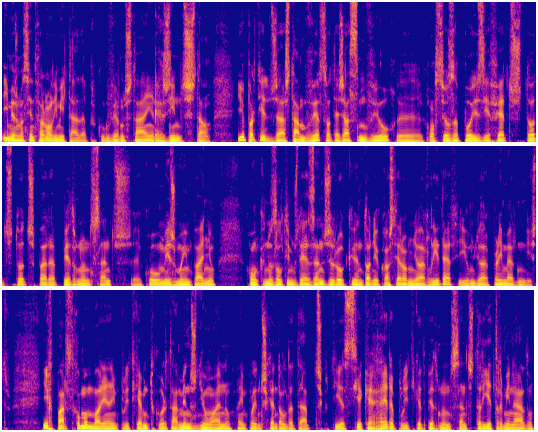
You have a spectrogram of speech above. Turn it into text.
e mesmo assim de forma limitada, porque o governo está em regime de gestão. E o partido já está a mover-se, ou até já se moveu, eh, com seus apoios e afetos todos, todos para Pedro Nuno Santos, eh, com o mesmo empenho com que nos últimos 10 anos jurou que António Costa era o melhor líder e o melhor primeiro-ministro. E repare-se como a memória em política é muito curta, há menos de um ano, em pleno escândalo da TAP, discutia-se se a carreira política de Pedro Nuno Santos teria terminado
